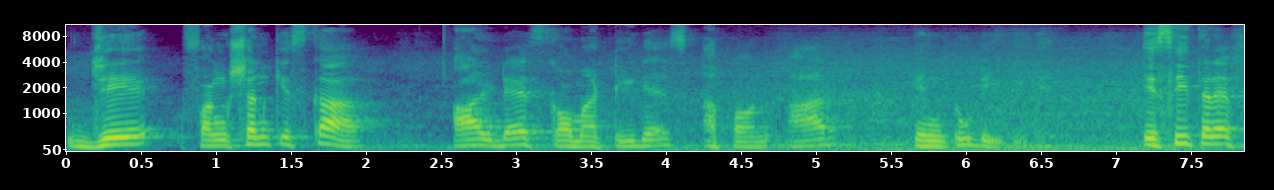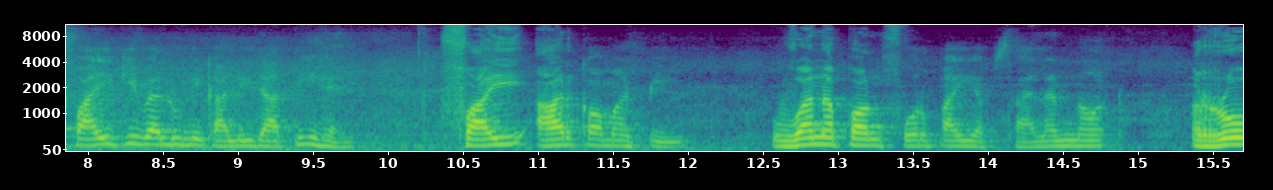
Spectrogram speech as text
J function किसका? R dash comma T dash upon R into D V dash इसी तरह फाई की वैल्यू निकाली जाती है। Phi R comma T one upon four pi epsilon naught rho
